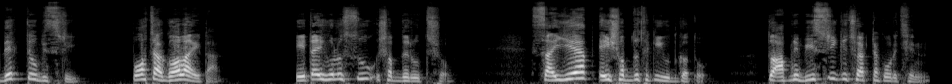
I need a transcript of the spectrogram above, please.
দেখতেও বিশ্রী। পচা গলা এটা। এটাই হলো সু শব্দের উৎস। সাইয়াত এই শব্দ থেকেই উদ্গত। তো আপনি বিশ্রী কিছু একটা করেছেন।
